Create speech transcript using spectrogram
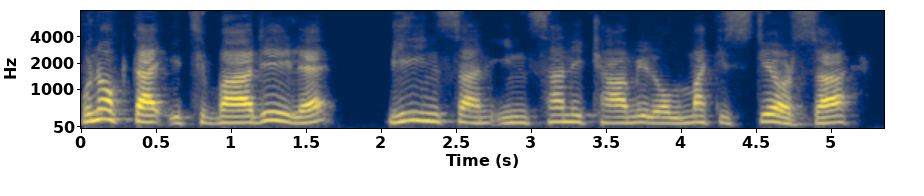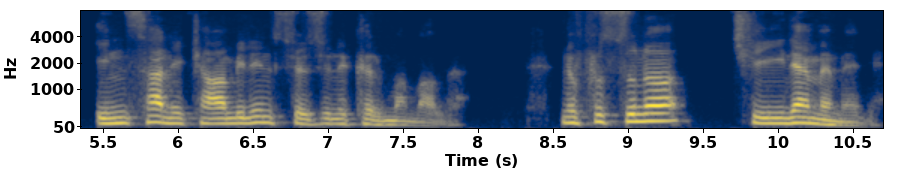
Bu nokta itibariyle bir insan insanı kamil olmak istiyorsa insanı kamilin sözünü kırmamalı. Nüfusunu çiğnememeli.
